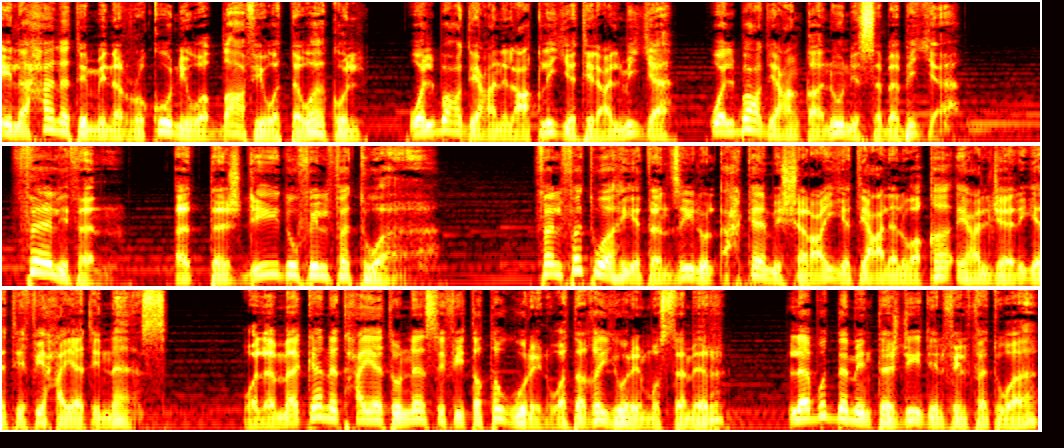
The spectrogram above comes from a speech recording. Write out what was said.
إلى حالة من الركون والضعف والتواكل والبعد عن العقلية العلمية والبعد عن قانون السببية. ثالثا التجديد في الفتوى. فالفتوى هي تنزيل الأحكام الشرعية على الوقائع الجارية في حياة الناس ولما كانت حياة الناس في تطور وتغير مستمر لا بد من تجديد في الفتوى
